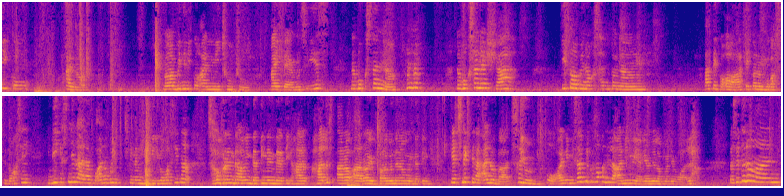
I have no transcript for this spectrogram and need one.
binili kong ano, mga binili kong anime chuchu items is nabuksan na. nabuksan na siya. Ito, binuksan to ng ate ko. Oh, ate ko nagbukas nito kasi hindi kasi nila alam kung ano ba yung pinangbibili ko kasi nga sobrang daming dating ng dating. Ha- halos araw-araw yung bago na namang dating. Kaya chinek nila, ano ba? Tapos ayun, oh, anime. Sabi ko sa kanila, anime, ayaw nilang maniwala. Tapos ito naman,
